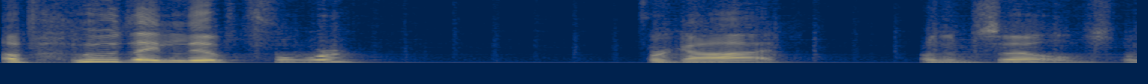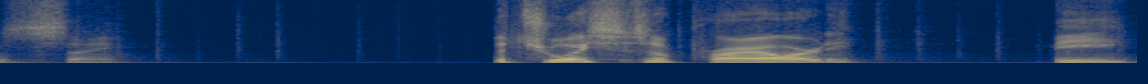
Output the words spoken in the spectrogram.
of who they lived for, for God or themselves, was the same. The choices of priority, me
